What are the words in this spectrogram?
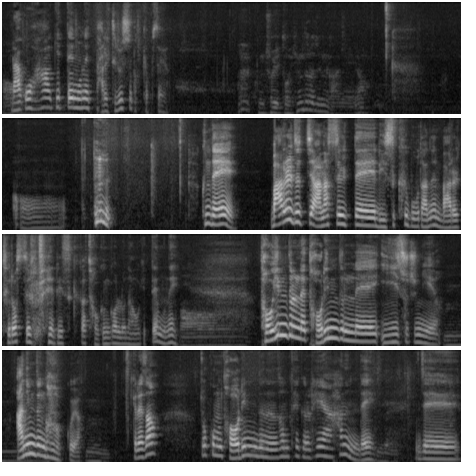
어. 라고 하기 때문에 말을 들을 수밖에 없어요. 그럼 저희 더 힘들어지는 거 아니에요? 어. 근데 말을 듣지 않았을 때 리스크보다는 말을 들었을 때 리스크가 적은 걸로 나오기 때문에 아, 더 힘들래 덜 힘들래 이 수준이에요. 음, 안 힘든 건 없고요. 음, 그래서 조금 덜 힘든 선택을 해야 하는데 네. 이제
